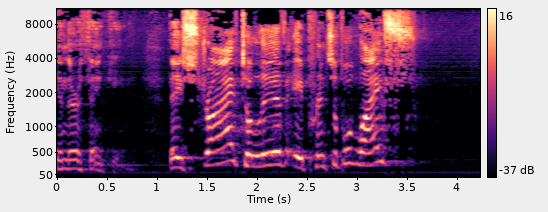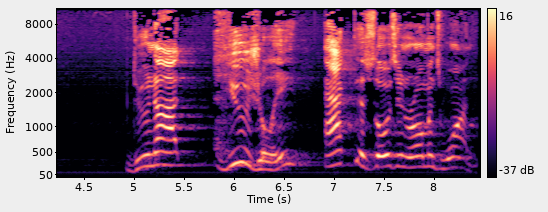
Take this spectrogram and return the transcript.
in their thinking. They strive to live a principled life, do not usually act as those in Romans 1,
